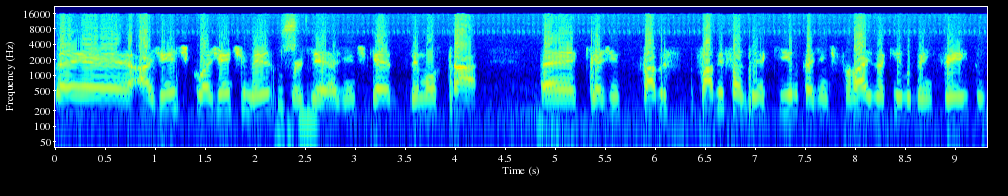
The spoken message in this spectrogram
é, a gente com a gente mesmo, porque a gente quer demonstrar é, que a gente sabe, sabe fazer aquilo, que a gente faz aquilo bem feito,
